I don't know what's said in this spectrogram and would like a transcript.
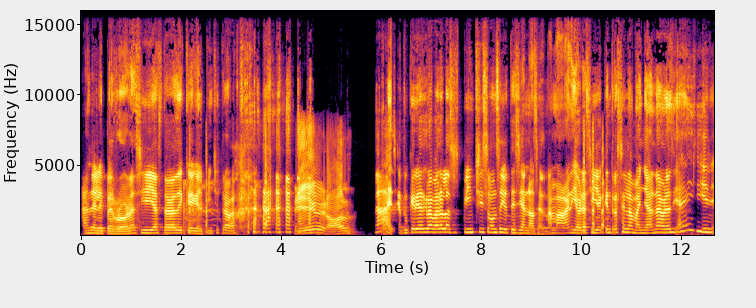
Ándale, perro, ahora sí ya estaba de que el pinche trabajo. sí, no. No, es que tú querías grabar a las pinches 11 y yo te decía, no seas mamón, y ahora sí, ya que entras en la mañana, ahora sí, ay, sí,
